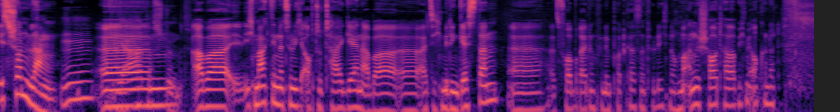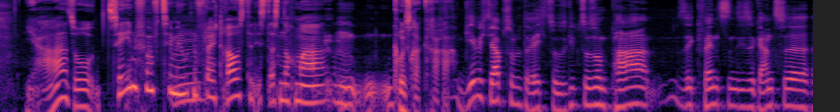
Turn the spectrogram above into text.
ist schon lang. Mhm. ja, das Ähm, stimmt. Aber ich mag den natürlich auch total gerne. Aber äh, als ich mir den gestern, äh, als Vorbereitung für den Podcast natürlich, nochmal angeschaut habe, habe ich mir auch gedacht, ja, so 10, 15 Minuten Mhm. vielleicht raus, dann ist das nochmal ein, ein größerer Kracher. Gebe ich dir absolut recht. So, es gibt so, so ein paar Sequenzen, diese ganze,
